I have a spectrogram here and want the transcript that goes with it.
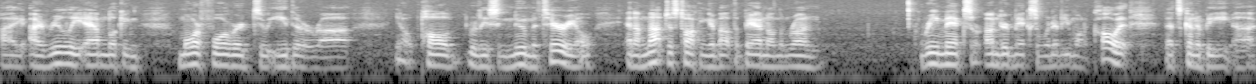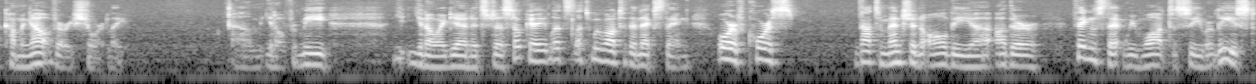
I, I really am looking more forward to either uh, you know Paul releasing new material, and I'm not just talking about the Band on the Run remix or undermix or whatever you want to call it. That's going to be uh, coming out very shortly. Um, you know, for me, you know, again, it's just okay. Let's let's move on to the next thing. Or of course, not to mention all the uh, other things that we want to see released,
